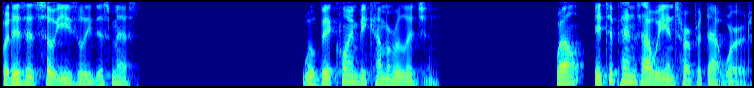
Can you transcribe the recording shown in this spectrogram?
but is it so easily dismissed? Will Bitcoin become a religion? Well, it depends how we interpret that word.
